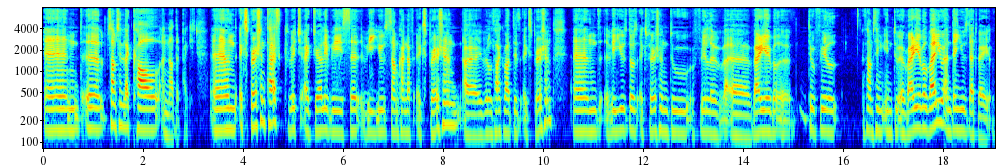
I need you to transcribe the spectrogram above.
And uh, something like call another package. And expression task which actually we said we use some kind of expression. I will talk about this expression. And we use those expression to fill a, a variable uh, to fill something into a variable value and then use that variable.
